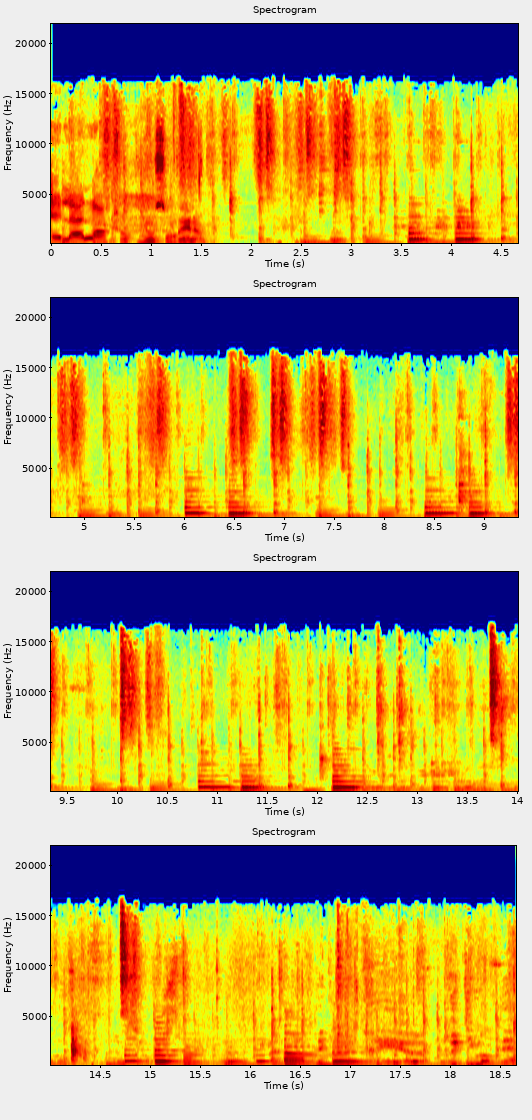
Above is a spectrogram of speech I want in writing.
Elle alla Ces champignons sont belles. très euh, rudimentaire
